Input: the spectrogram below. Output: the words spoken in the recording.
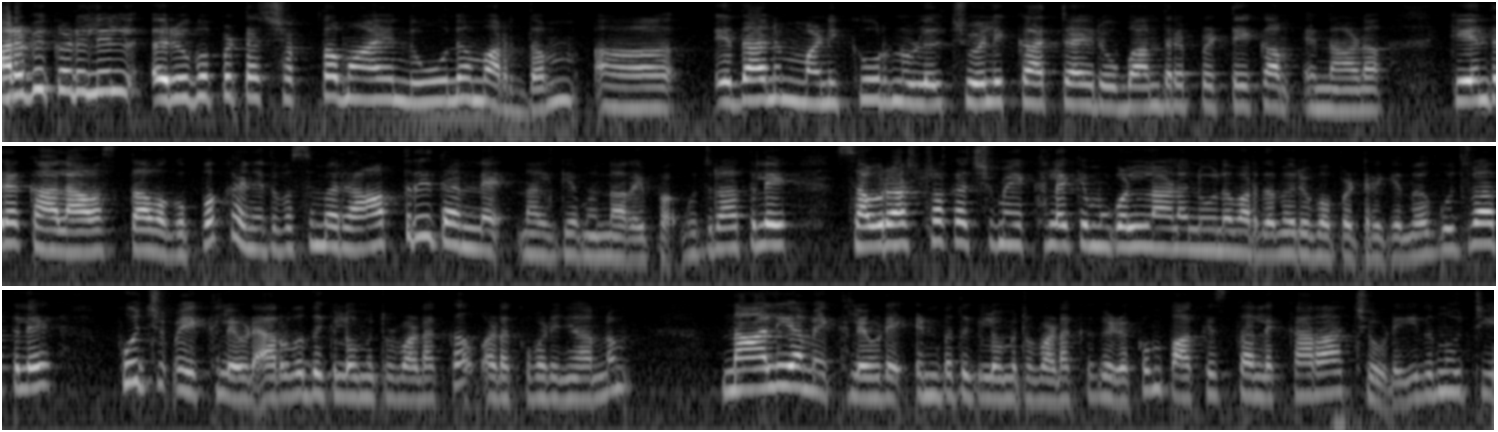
അറബിക്കടലിൽ രൂപപ്പെട്ട ശക്തമായ ന്യൂനമർദ്ദം ഏതാനും മണിക്കൂറിനുള്ളിൽ ചുഴലിക്കാറ്റായി രൂപാന്തരപ്പെട്ടേക്കാം എന്നാണ് കേന്ദ്ര കാലാവസ്ഥാ വകുപ്പ് കഴിഞ്ഞ ദിവസം രാത്രി തന്നെ നൽകിയ മുന്നറിയിപ്പ്. ഗുജറാത്തിലെ സൗരാഷ്ട്ര കച്ച് മേഖലയ്ക്ക് മുകളിലാണ് ന്യൂനമർദ്ദം രൂപപ്പെട്ടിരിക്കുന്നത്. ഗുജറാത്തിലെ ഭുജ് മേഖലയുടെ അറുപത് കിലോമീറ്റർ വടക്ക് വടക്ക് പടിഞ്ഞാറിനും നാലിയ മേഖലയുടെ എൺപത് കിലോമീറ്റർ വടക്ക് കിഴക്കും പാകിസ്ഥാനിലെ കറാച്ചിയുടെ ഇരുന്നൂറ്റി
